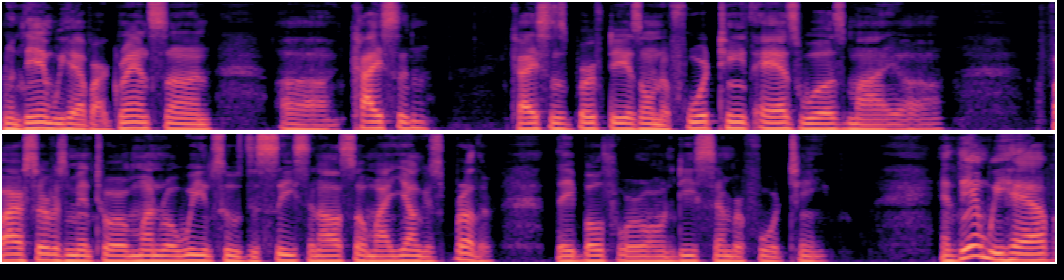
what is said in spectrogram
And then we have our grandson, uh, Kyson. Kyson's birthday is on the 14th, as was my uh, fire service mentor, Monroe Williams, who's deceased, and also my youngest brother. They both were on December 14th. And then we have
